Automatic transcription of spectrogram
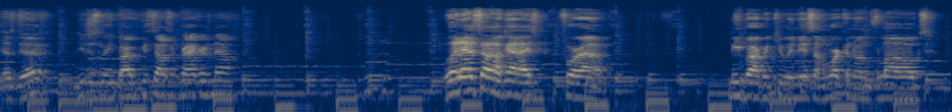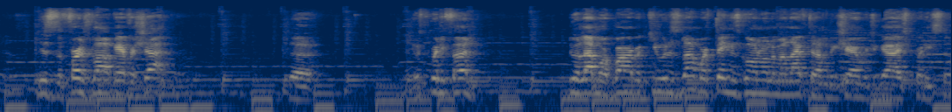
That's good. You just need barbecue sauce and crackers now? Well, that's all, guys, for um, me barbecuing this. I'm working on vlogs. This is the first vlog I ever shot. So, it was pretty fun. Do a lot more barbecue. There's a lot more things going on in my life that I'm to be sharing with you guys pretty soon.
